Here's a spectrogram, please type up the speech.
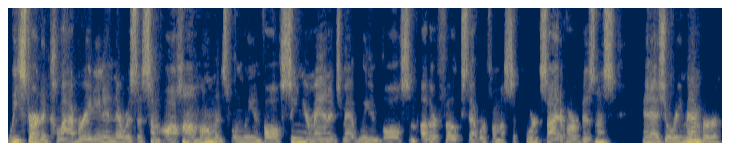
We started collaborating, and there was a, some aha moments when we involved senior management. We involved some other folks that were from a support side of our business. And as you'll remember,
